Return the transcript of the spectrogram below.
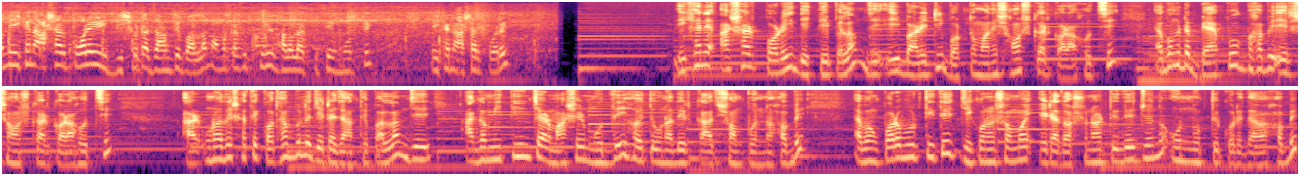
আমি এখানে আসার পরে এই দৃশ্যটা জানতে পারলাম। আমার কাছে খুবই ভালো লাগতেছে এই মুহূর্তে। এখানে আসার পরে। এখানে আসার পরেই দেখতে পেলাম যে এই বাড়িটি বর্তমানে সংস্কার করা হচ্ছে এবং এটা ব্যাপকভাবে এর সংস্কার করা হচ্ছে। আর ওনাদের সাথে কথা বলে যেটা জানতে পারলাম যে আগামী তিন চার মাসের মধ্যেই হয়তো ওনাদের কাজ সম্পন্ন হবে এবং পরবর্তীতে যে কোনো সময় এটা দর্শনার্থীদের জন্য উন্মুক্ত করে দেওয়া হবে।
